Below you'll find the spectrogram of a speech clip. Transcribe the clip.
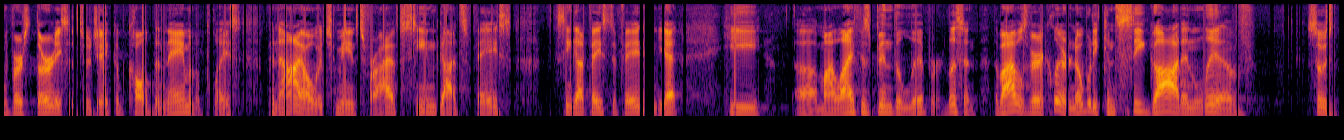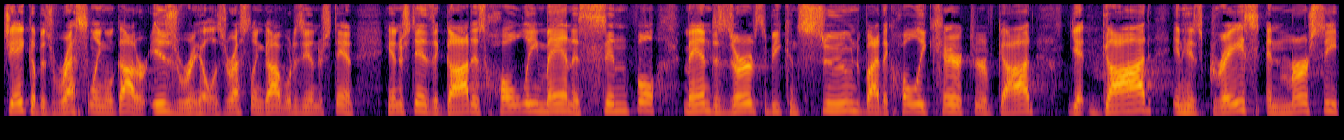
verse 30. Says, so Jacob called the name of the place Peniel, which means, For I have seen God's face, seen God face to face, and yet he, uh, my life has been delivered. Listen, the Bible is very clear. Nobody can see God and live so as Jacob is wrestling with God, or Israel is wrestling God, what does he understand? He understands that God is holy, man is sinful, man deserves to be consumed by the holy character of God. Yet God, in his grace and mercy,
